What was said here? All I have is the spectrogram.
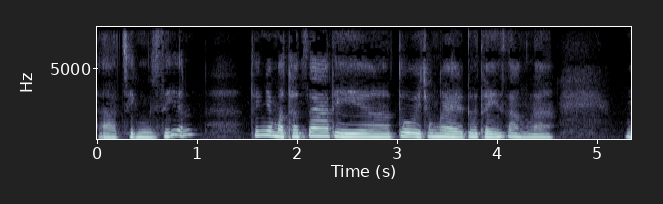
à, trình diễn. Thế nhưng mà thật ra thì à, tôi ở trong nghề tôi thấy rằng là ừ,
